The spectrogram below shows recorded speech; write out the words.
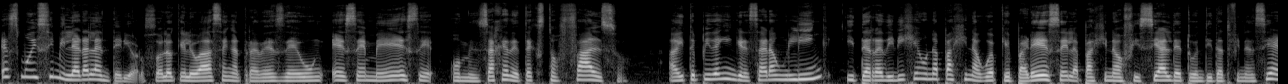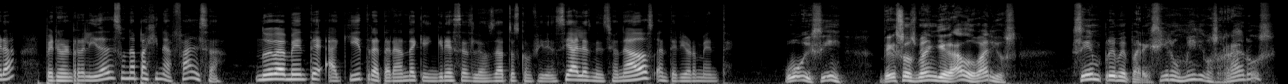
Es muy similar al anterior, solo que lo hacen a través de un SMS o mensaje de texto falso. Ahí te piden ingresar a un link y te redirige a una página web que parece la página oficial de tu entidad financiera, pero en realidad es una página falsa. Nuevamente aquí tratarán de que ingreses los datos confidenciales mencionados anteriormente. Uy, sí, de esos me han llegado varios. Siempre me parecieron medios raros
